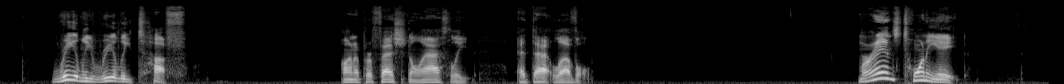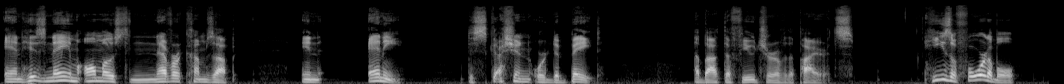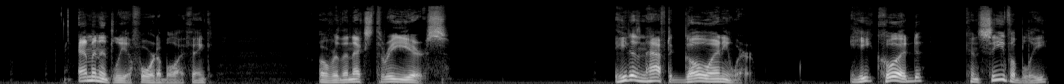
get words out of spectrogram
really, really tough on a professional athlete at that level. Moran's 28, and his name almost never comes up in any discussion or debate about the future of the Pirates. He's affordable, eminently affordable, I think, over the next three years. He doesn't have to go anywhere. He could conceivably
